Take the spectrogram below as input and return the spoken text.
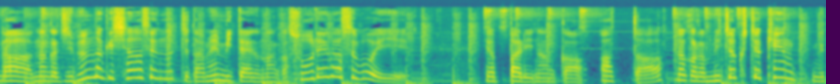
らなんか自分だけ幸せになっちゃダメみたいななんかそれがすごいやっぱりなんかあった？だからめちゃくちゃ謙謙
